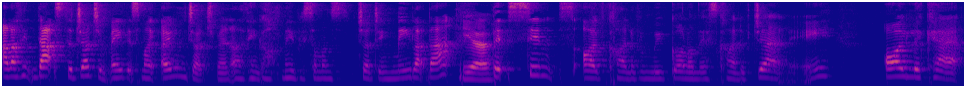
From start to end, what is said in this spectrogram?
And I think that's the judgment. Maybe it's my own judgment. I think, oh, maybe someone's judging me like that. yeah. But since I've kind of and we've gone on this kind of journey, I look at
